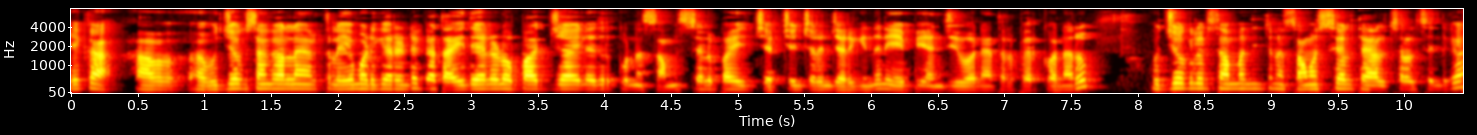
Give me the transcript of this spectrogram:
ఇక ఆ ఉద్యోగ సంఘాల నేతలు ఏమడిగారంటే గత ఐదేళ్ళలో ఉపాధ్యాయులు ఎదుర్కొన్న సమస్యలపై చర్చించడం జరిగిందని ఏపీ ఎన్జిఓ నేతలు పేర్కొన్నారు. ఉద్యోగులకు సంబంధించిన సమస్యలు తేల్చాల్సిందిగా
